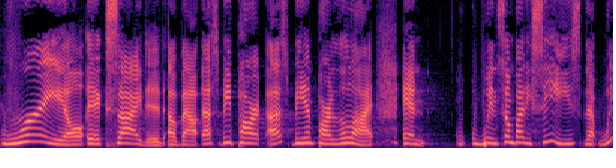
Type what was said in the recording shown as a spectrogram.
real excited about us be part, us being part of the light. And when somebody sees that we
